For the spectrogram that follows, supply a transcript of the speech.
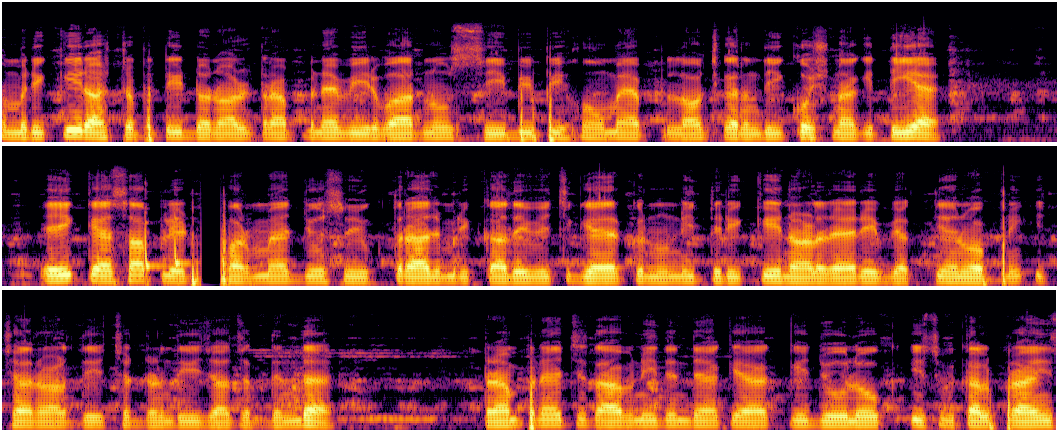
ਅਮਰੀਕੀ ਰਾਸ਼ਟਰਪਤੀ ਡੋਨਾਲਡ ਟਰੰਪ ਨੇ ਵੀਰਵਾਰ ਨੂੰ ਸੀਬੀਪੀ ਹੋਮ ਐਪ ਲਾਂਚ ਕਰਨ ਦੀ ਘੋਸ਼ਣਾ ਕੀਤੀ ਹੈ। ਇਹ ਇੱਕ ਐਸਾ ਪਲੇਟਫਾਰਮ ਹੈ ਜੋ ਸੰਯੁਕਤ ਰਾਜ ਅਮਰੀਕਾ ਦੇ ਵਿੱਚ ਗੈਰ ਕਾਨੂੰਨੀ ਤਰੀਕੇ ਨਾਲ ਰਹਿ ਰਹੇ ਵਿਅਕਤੀਆਂ ਨੂੰ ਆਪਣੀ ਇੱਛਾ ਨਾਲ ਦੇਸ਼ ਛੱਡਣ ਦੀ ਇਜਾਜ਼ਤ ਦਿੰਦਾ ਹੈ। ਟਰੰਪ ਨੇ ਚੇਤਾਵਨੀ ਦਿੰਦਿਆਂ ਕਿਹਾ ਕਿ ਜੋ ਲੋਕ ਇਸ ਵਿਕਲਪ ਰਾਹੀਂ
